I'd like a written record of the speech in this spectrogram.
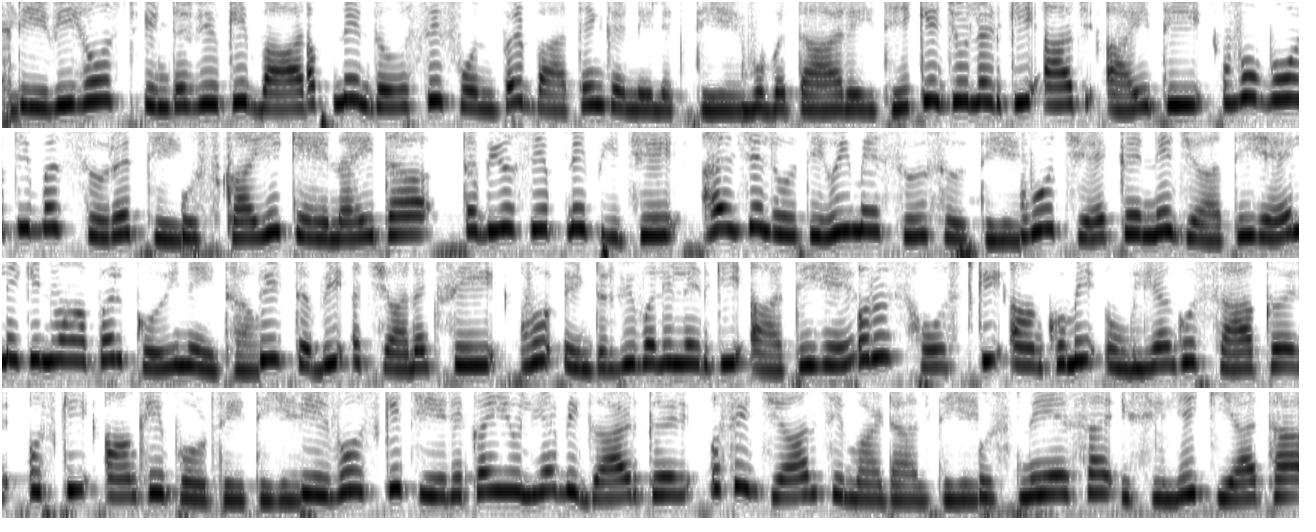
टीवी होस्ट इंटरव्यू के बाद अपने दोस्त से फ़ोन पर बातें करने लगती है। वो बता रही थी कि जो लड़की आज आई थी, वो बहुत ही बदसूरत थी। उसका ये कहना ही था, तभी उसे अपने पीछे हलचल होती हुई महसूस होती है। वो चेक करने जाती है, लेकिन वहाँ पर कोई नहीं था। फिर तभी अचानक से वो इंटरव्यू वाली लड़की आती है और उस होस्ट की आँखों में उंगलियाँ घुसा कर उसकी आँखें फोड़ देती है। फिर वो उसके चेहरे का उंगलियाँ बिगाड़ कर उसे जान से मार डालती है। उसने ऐसा इसीलिए किया था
